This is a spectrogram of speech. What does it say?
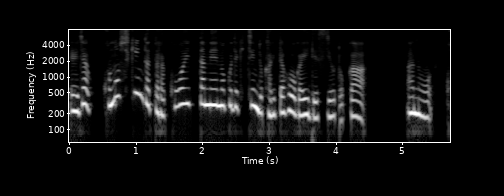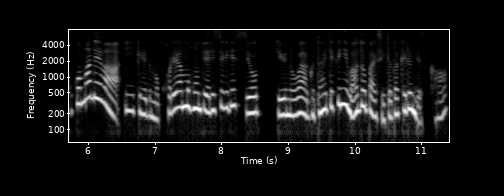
えーじゃあ、この資金だったらこういった名目できちんと借りた方がいいですよとか、あの、ここまではいいけれども、これはもう本当やりすぎですよっていうのは、具体的にはアドバイスいただけるんですか？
